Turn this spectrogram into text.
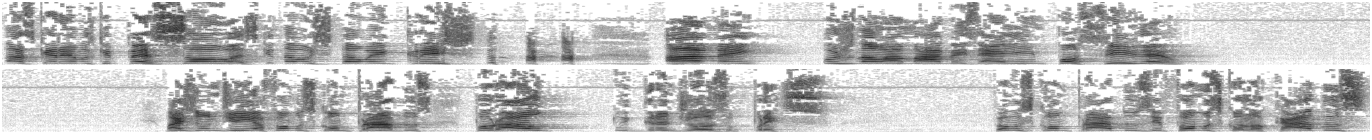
Nós queremos que pessoas que não estão em Cristo amem os não amáveis. É impossível. Mas um dia fomos comprados por alto e grandioso preço. Fomos comprados e fomos colocados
